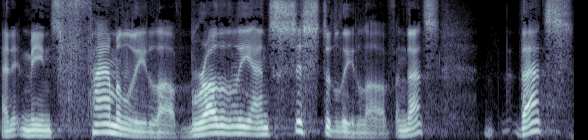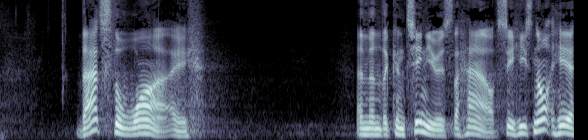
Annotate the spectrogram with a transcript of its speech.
and it means family love, brotherly and sisterly love. And that's that's, that's the why. And then the continue is the how. See, he's not here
